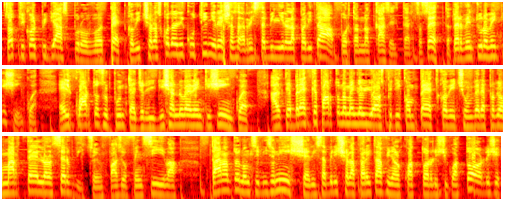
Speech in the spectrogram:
Sotto i colpi di Asprov e Petkovic la squadra di Cutini riesce a ristabilire la parità portando a casa il terzo set per 21-25 e il quarto sul punteggio pareggio di 19-25. Al break partono meglio gli ospiti con Petkovic, un vero e proprio martello al servizio in fase offensiva. Taranto non si disonisce, ristabilisce la parità fino al 14-14,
